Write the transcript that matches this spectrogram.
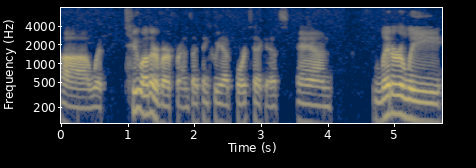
uh, with two other of our friends. I think we had four tickets, and literally,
